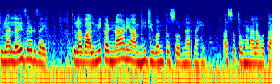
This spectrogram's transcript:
तुला लय जड जाईल. तुला वाल्मिकांना आणि आम्ही जिवंत सोडणार नाही. असं तो म्हणाला होता.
